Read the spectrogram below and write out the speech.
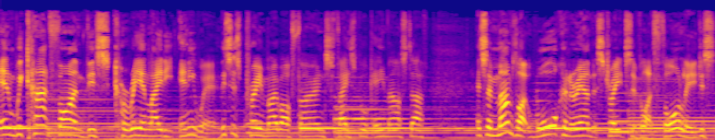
and we can't find this Korean lady anywhere. This is pre mobile phones, Facebook, email stuff. And so mum's like walking around the streets of like Thornlie, just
